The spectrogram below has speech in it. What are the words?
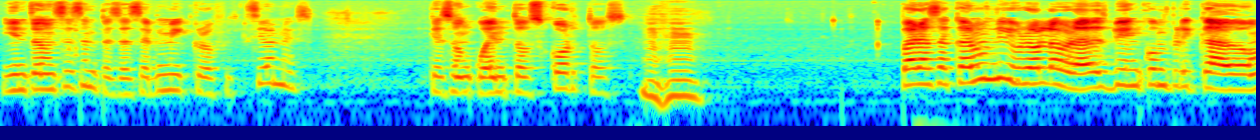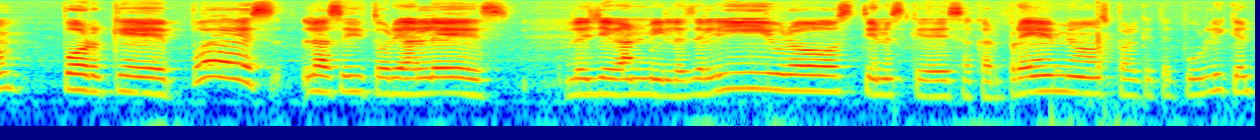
Y entonces empecé a hacer microficciones, que son cuentos cortos. Para sacar un libro, la verdad es bien complicado porque, pues, las editoriales les llegan miles de libros, tienes que sacar premios para que te publiquen.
